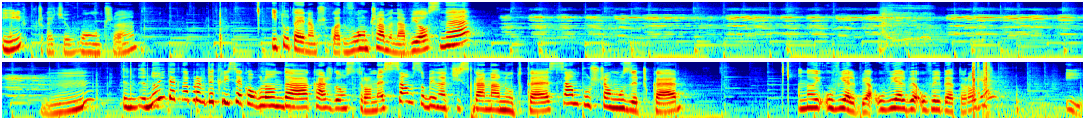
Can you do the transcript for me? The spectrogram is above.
I, czekajcie, włączę. I tutaj na przykład włączamy na wiosnę. Mm. No i tak naprawdę Krisek ogląda każdą stronę, sam sobie naciska na nutkę, sam puszcza muzyczkę. No i uwielbia, uwielbia, uwielbia to robię. I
